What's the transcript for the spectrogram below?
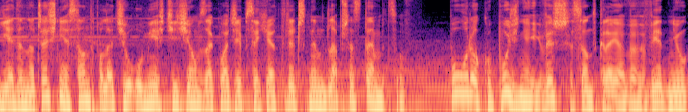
Jednocześnie sąd polecił umieścić ją w zakładzie psychiatrycznym dla przestępców. Pół roku później Wyższy Sąd Krajowy w Wiedniu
